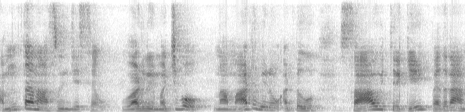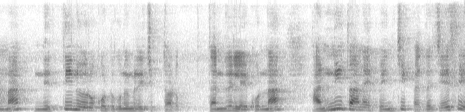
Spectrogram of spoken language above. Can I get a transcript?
అంతా నాశనం చేశావు. వాడిని మర్చిపో నా మాట విను అంటూ సావిత్రికి పెదనాన్న నెత్తి నోరు కొట్టుకుని మరీ చెప్తాడు. తండ్రి లేకున్నా అన్నీ తానే పెంచి పెద్ద చేసి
